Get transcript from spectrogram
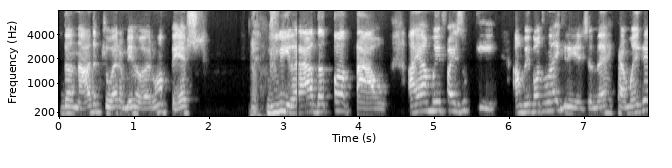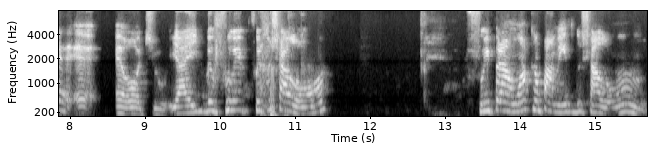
danada, porque eu era mesmo, eu era uma peste. virada total. Aí a mãe faz o quê? A mãe bota na igreja, né, que a mãe é, é, é ótimo. E aí eu fui, fui pro Shalom, fui para um acampamento do Shalom,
